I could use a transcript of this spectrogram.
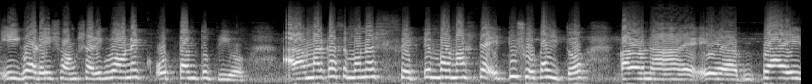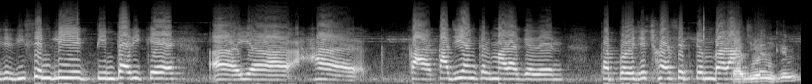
এই ঘরে এই সংসার এগুলো অনেক অত্যন্ত প্রিয়। আর আমার কাছে মনে হয় সেপ্টেম্বর মাসটা একটু শোকাহিত কারণ প্রায় রিসেন্টলি তিন তারিখে কাজী আঙ্কেল মারা গেলেন। তারপরে যে ছয় সেপ্টেম্বর আম- কাজী আঙ্কেল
